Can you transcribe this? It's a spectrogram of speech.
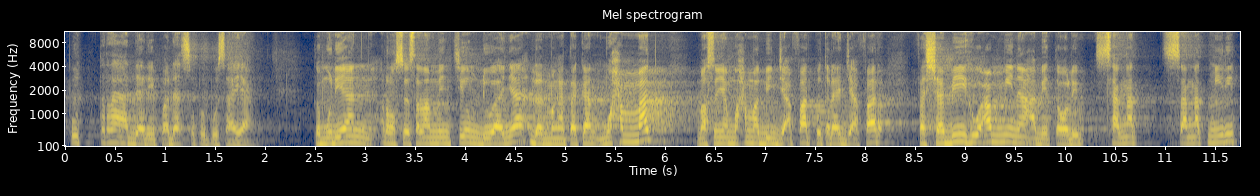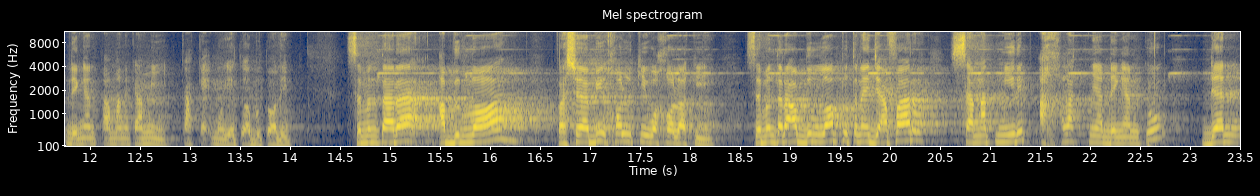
putra daripada sepupu saya. Kemudian Rasulullah SAW mencium duanya dan mengatakan Muhammad, maksudnya Muhammad bin Ja'far putra Ja'far, fasyabihu ammina Abi Thalib, sangat sangat mirip dengan paman kami, kakekmu yaitu Abu Thalib. Sementara Abdullah fasyabi kholki wa kholaki. Sementara Abdullah putra Ja'far sangat mirip akhlaknya denganku dan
